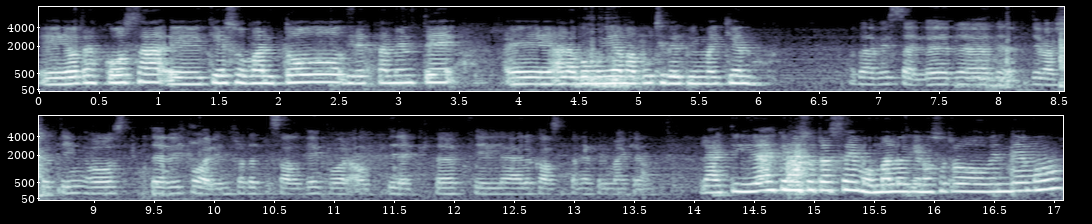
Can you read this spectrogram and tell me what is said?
eh, otras cosas, eh, que eso van todo directamente eh, a la comunidad mapuche del Pilmaiquén. Og der vi selger eh, di- diverse ting. Og det vi får inn fra dette salget, går alt direkte til eh, lokalsamfunnet til Marken. Las actividades que nosotros hacemos, más lo que nosotros vendemos,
